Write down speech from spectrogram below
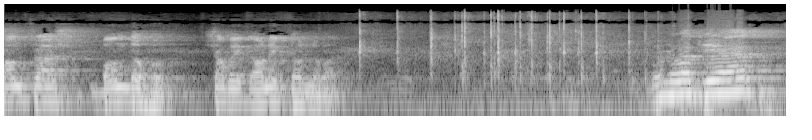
সন্ত্রাস বন্ধ হোক। সবাইকে অনেক ধন্যবাদ। ধন্যবাদ, রিয়াজ।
